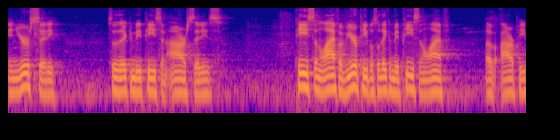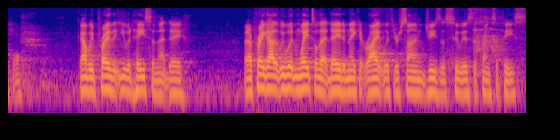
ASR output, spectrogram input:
in your city so that there can be peace in our cities. Peace in the life of your people so there can be peace in the life of our people. God, we pray that you would hasten that day. But I pray, God, that we wouldn't wait till that day to make it right with your Son, Jesus, who is the Prince of Peace.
